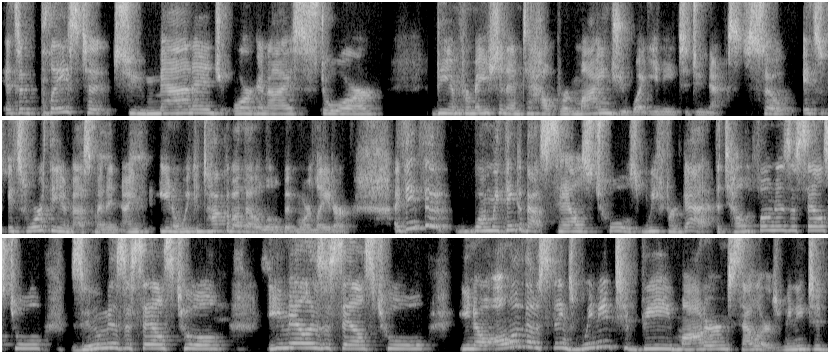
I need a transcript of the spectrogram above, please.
it's a place to to manage organize store the information and to help remind you what you need to do next. So it's it's worth the investment and i you know we can talk about that a little bit more later. I think that when we think about sales tools we forget the telephone is a sales tool zoom is a sales tool email is a sales tool. You know all of those things we need to be modern sellers. We need to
